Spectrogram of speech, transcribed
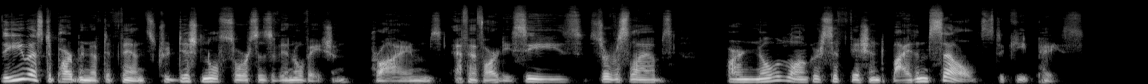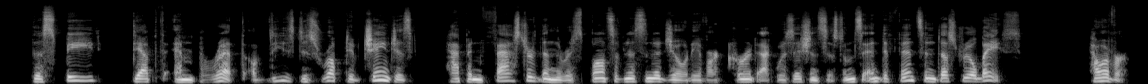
The U.S. Department of Defense traditional sources of innovation, primes, FFRDCs, service labs, are no longer sufficient by themselves to keep pace. The speed, depth, and breadth of these disruptive changes happen faster than the responsiveness and agility of our current acquisition systems and defense industrial base. However,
